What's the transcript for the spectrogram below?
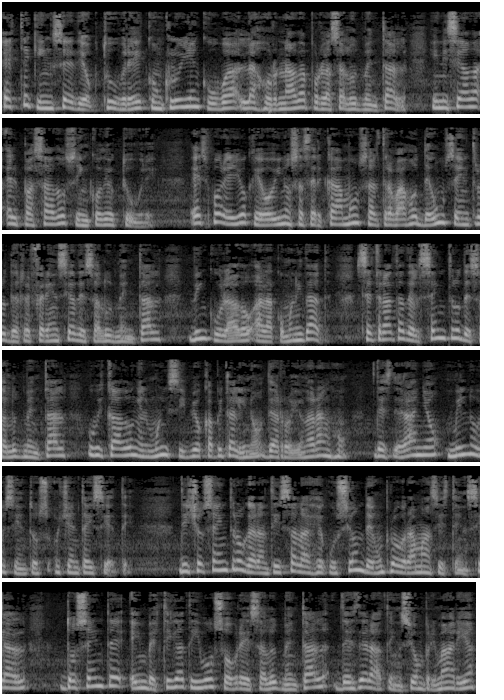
Este 15 de octubre concluye en Cuba la Jornada por la Salud Mental, iniciada el pasado 5 de octubre. Es por ello que hoy nos acercamos al trabajo de un centro de referencia de salud mental vinculado a la comunidad. Se trata del Centro de Salud Mental ubicado en el municipio capitalino de Arroyo Naranjo desde el año 1987. Dicho centro garantiza la ejecución de un programa asistencial, docente e investigativo sobre salud mental desde la atención primaria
